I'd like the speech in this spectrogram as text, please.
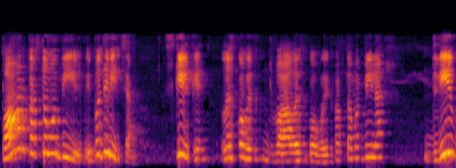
парк автомобілів. І подивіться, скільки легкових? Два легкових автомобіля дві,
